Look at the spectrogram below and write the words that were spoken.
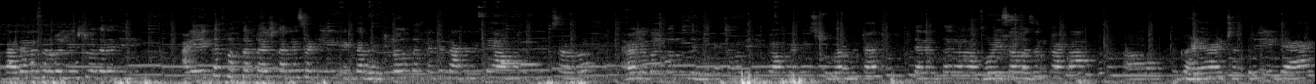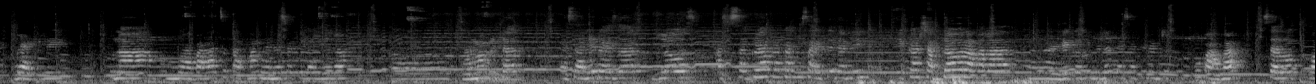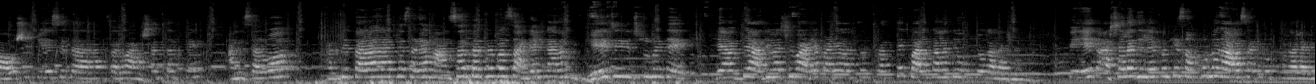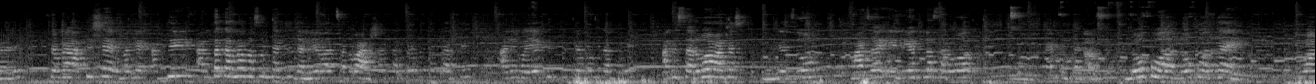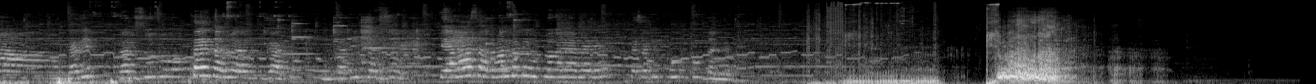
दादाला सर्व लिस्ट वगैरे दिली. आणि एकच फक्त टच करण्यासाठी एकदा भेटलो. तर त्याच्या दादाने ते आम्हाला सर्व अवेलेबल करून दिले शुगर मीटर त्यानंतर होळीचं वजन काटा घड्याळ छत्री बॅग बॅटरी पुन्हा बाळाचं तापमान घेण्यासाठी लागलेला थर्मामीटर सॅनिटायझर ग्लोव्ज असं सगळ्या प्रकारचं साहित्य त्यांनी एका शब्दावर आम्हाला हे करून दिलं. त्यासाठी त्यांचे खूप खूप आभार. सर्व वावशी पी एस सी सर्व आशांतर्फे आणि सर्व अगदी तळागाळातल्या सगळ्या माणसांतर्फे पण सांगेल कारण हे जे इन्स्ट्रुमेंट आहे हे अगदी आदिवासी वाड्यापाड्यावरचं प्रत्येक बालकाला ते उपयोगाला नाही ते एक आशाला दिले पण ते संपूर्ण गावासाठी उपयोगाला येणार आहे. त्यामुळे अतिशय म्हणजे अगदी अंतकरणापासून त्यांचे धन्यवाद. सर्व आशा पण करते आणि वैयक्तिक पण करते. आणि सर्व माझ्या म्हणजे जो माझा एरियातला सर्व काय म्हणतात लोक लोकवर्ग आहे. किंवा गरीब गरजू काय काही गरीब गरीब गरजू त्याला सर्वांना ते उपयोगाला येणार आहे. त्यासाठी खूप खूप धन्यवाद.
